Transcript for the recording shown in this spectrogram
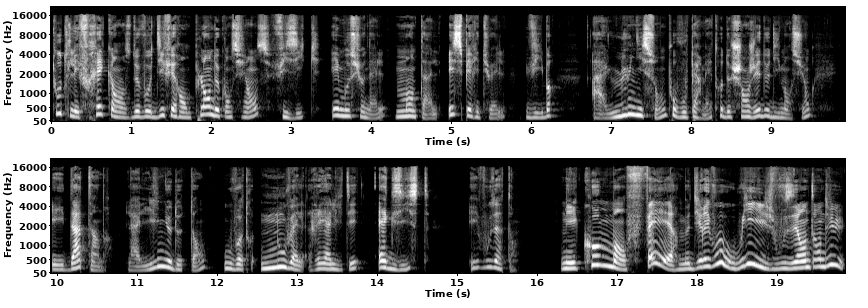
Toutes les fréquences de vos différents plans de conscience, physique, émotionnel, mental et spirituel, vibrent à l'unisson pour vous permettre de changer de dimension et d'atteindre la ligne de temps où votre nouvelle réalité existe et vous attend. Mais comment faire, me direz-vous? Oui, je vous ai entendu.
